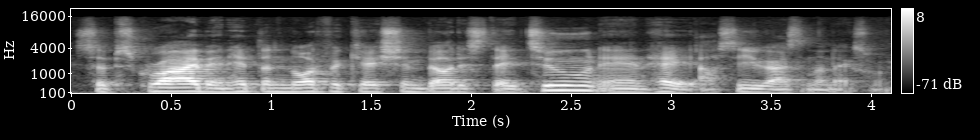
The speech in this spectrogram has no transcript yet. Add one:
subscribe, and hit the notification bell to stay tuned. And hey, I'll see you guys in the next one.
